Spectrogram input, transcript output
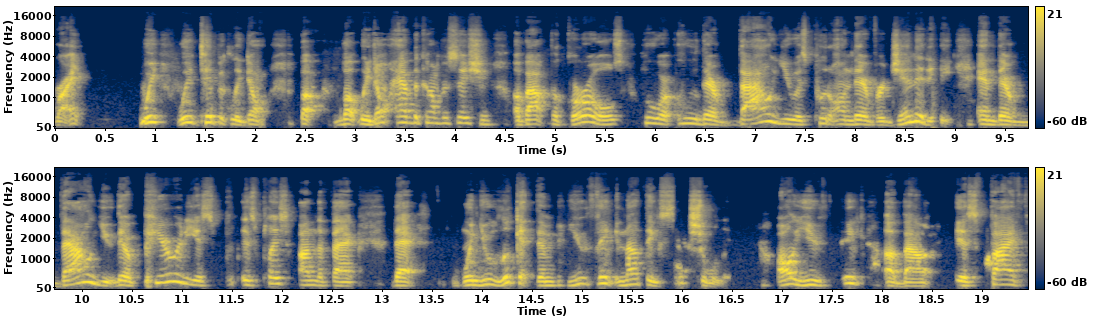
right? We we typically don't, but but we don't have the conversation about the girls who are who their value is put on their virginity and their value, their purity is is placed on the fact that when you look at them, you think nothing sexually all you think about is five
